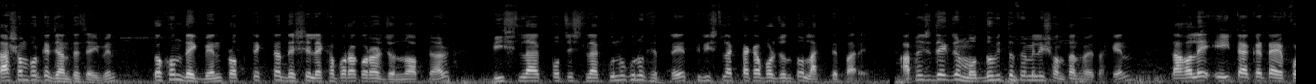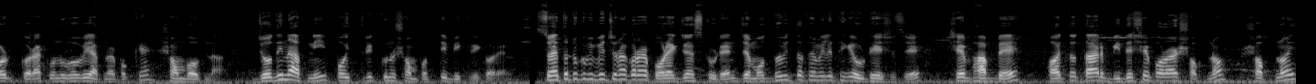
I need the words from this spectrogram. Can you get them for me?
তা সম্পর্কে জানতে চাইবেন, তখন দেখবেন প্রত্যেকটা দেশে লেখাপড়া করার জন্য আপনার বিশ লাখ, পঁচিশ লাখ, কোনো কোনো ক্ষেত্রে তিরিশ লাখ টাকা পর্যন্ত লাগতে পারে। আপনি যদি একজন মধ্যবিত্ত ফ্যামিলির সন্তান হয়ে থাকেন, তাহলে এই টাকাটা এফোর্ড করা কোনোভাবেই আপনার পক্ষে সম্ভব না। যদি না আপনি পৈতৃক কোনো সম্পত্তি বিক্রি করেন। সো এতটুকু বিবেচনা করার পর একজন স্টুডেন্ট যে মধ্যবিত্ত ফ্যামিলি থেকে উঠে এসেছে, সে ভাববে হয়তো তার বিদেশে পড়ার স্বপ্ন স্বপ্নই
